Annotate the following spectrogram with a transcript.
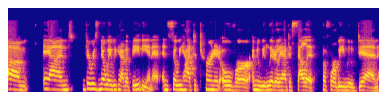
Um, and there was no way we could have a baby in it. And so we had to turn it over. I mean, we literally had to sell it before we moved in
